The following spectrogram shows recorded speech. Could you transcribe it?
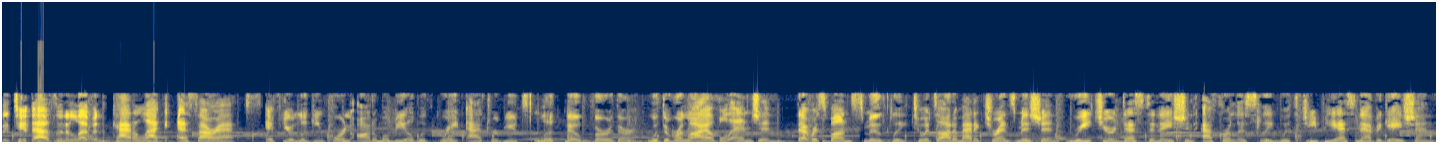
the 2011 Cadillac SRX. If you're looking for an automobile with great attributes, look no further. With a reliable engine that responds smoothly to its automatic transmission, reach your destination effortlessly with GPS navigation.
